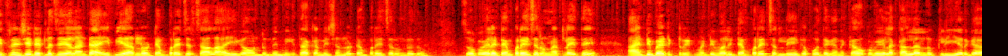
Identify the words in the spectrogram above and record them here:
డిఫరెన్షియేట్ ఎట్లా చేయాలంటే ఐబీఆర్లో టెంపరేచర్ చాలా హైగా ఉంటుంది. మిగతా కండిషన్లో టెంపరేచర్ ఉండదు. సో ఒకవేళ టెంపరేచర్ ఉన్నట్లయితే యాంటీబయాటిక్ ట్రీట్మెంట్ ఇవ్వాలి. టెంపరేచర్ లేకపోతే కనుక ఒకవేళ కళ్ళల్లో క్లియర్గా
